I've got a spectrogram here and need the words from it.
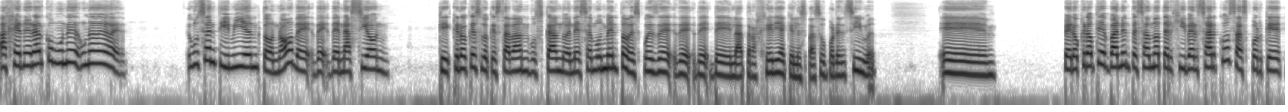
a generar como una, un sentimiento, ¿no? De, de, nación. Que creo que es lo que estaban buscando en ese momento después de, de, la tragedia que les pasó por encima. Eh, pero creo que van empezando a tergiversar cosas porque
